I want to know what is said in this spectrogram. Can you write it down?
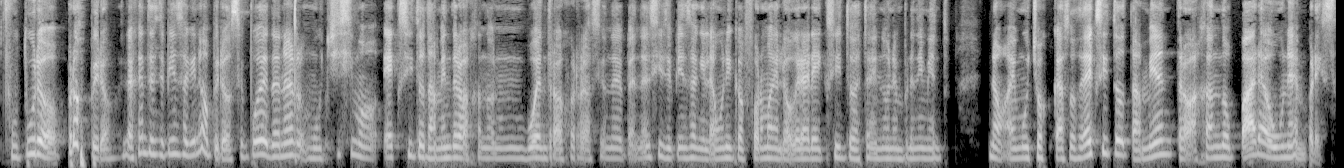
futuro próspero. La gente se piensa que no, pero se puede tener muchísimo éxito también trabajando en un buen trabajo en relación de dependencia y se piensa que la única forma de lograr éxito es teniendo un emprendimiento. No, hay muchos casos de éxito también trabajando para una empresa.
